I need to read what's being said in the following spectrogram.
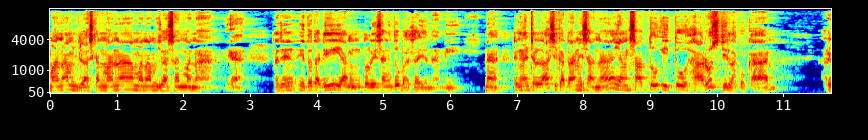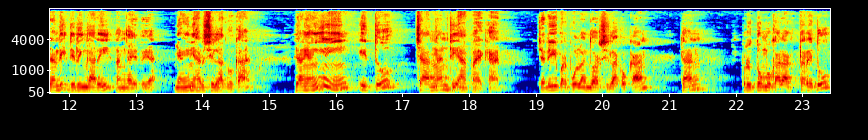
mana menjelaskan mana, mana menjelaskan mana ya. Jadi itu tadi yang tulisan itu bahasa Yunani. Nah, dengan jelas dikatakan di sana yang satu itu harus dilakukan. Nanti dilingkari tangga itu ya. Yang ini harus dilakukan. Yang yang ini itu jangan diabaikan. Jadi perpuluhan itu harus dilakukan dan bertumbuh karakter itu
